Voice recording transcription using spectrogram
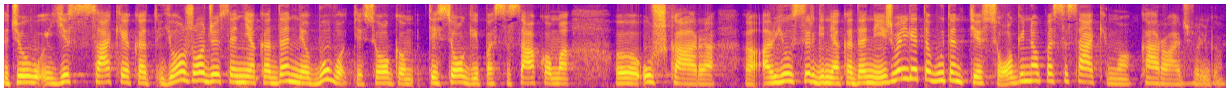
Tačiau jis sakė, kad jo žodžiuose niekada nebuvo tiesiog, tiesiogiai pasisakoma uh, už karą. Ar jūs irgi niekada neižvelgėte būtent tiesioginio pasisakymo karo atžvilgiu?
